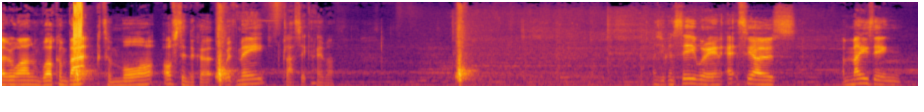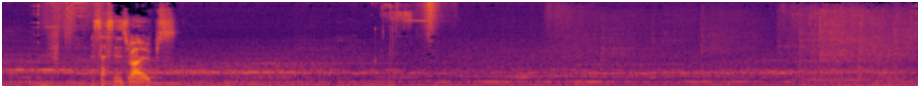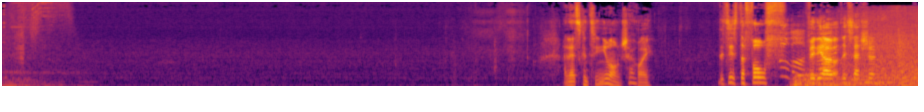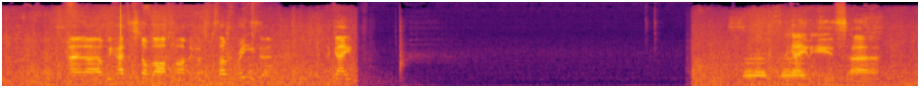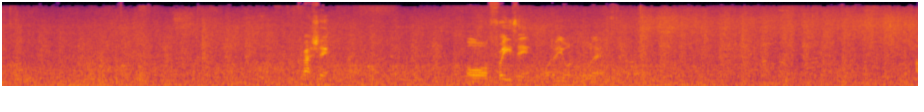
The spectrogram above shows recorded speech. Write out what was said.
Hello everyone, welcome back to more of Syndicate with me, Classix Gamer. As you can see we're in Ezio's amazing assassin's robes. And let's continue on, shall we? This is the fourth video of this session. And uh, we had to stop last time because for some reason the game the game is uh, crashing or freezing, whatever you want to call it.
